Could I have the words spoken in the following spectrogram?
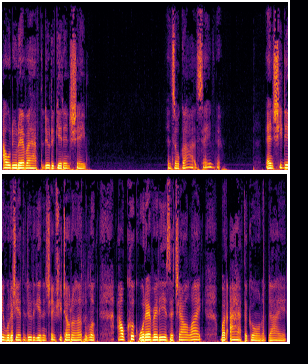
I will do whatever I have to do to get in shape. And so God saved her. And she did whatever she had to do to get in shape. She told her husband, Look, I'll cook whatever it is that y'all like, but I have to go on a diet.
